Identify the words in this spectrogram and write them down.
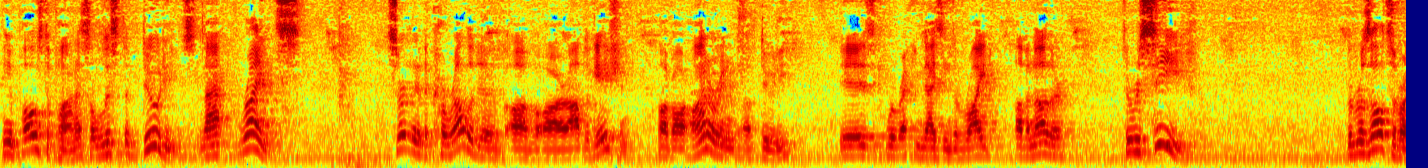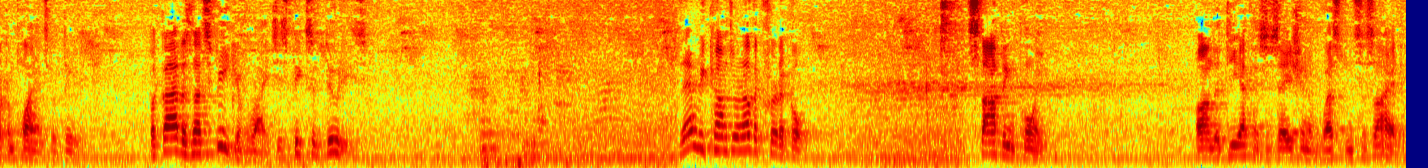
he imposed upon us a list of duties, not rights. Certainly, the correlative of our obligation, of our honoring of duty, is we're recognizing the right of another to receive the results of our compliance with duty. But God does not speak of rights, He speaks of duties. Then we come to another critical stopping point on the de-ethicization of Western society,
